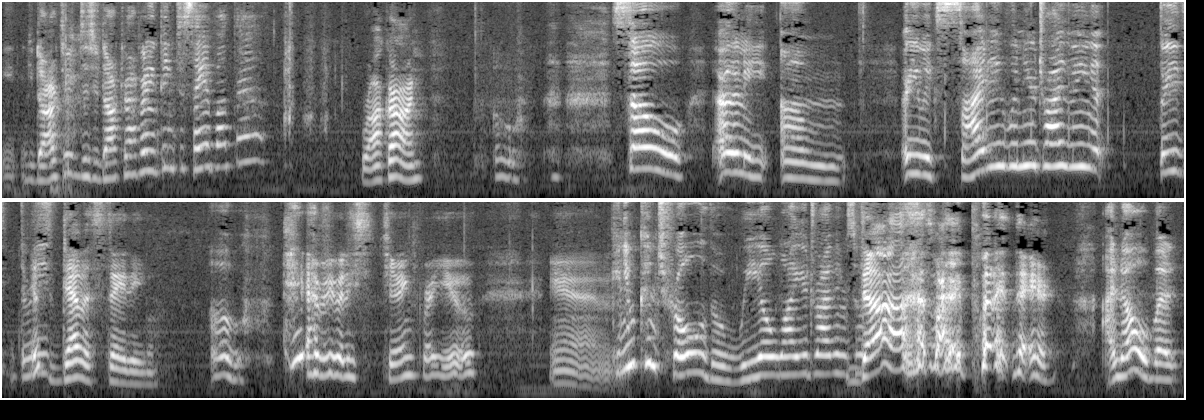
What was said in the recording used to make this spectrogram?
you doctor, does your doctor have anything to say about that? Rock on. Oh. So, are there any, um, are you excited when you're driving three, three, It's devastating. oh. Everybody's cheering for you. And Can you control the wheel while you're driving so Duh, that's why they put it there. I know, but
